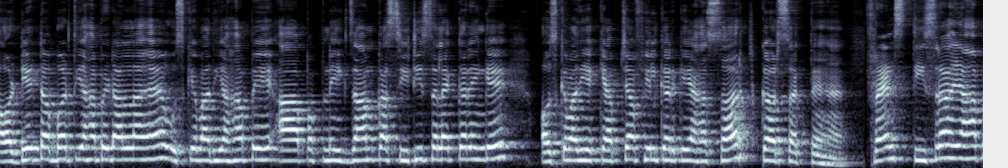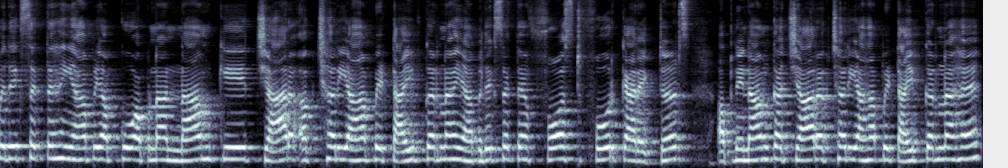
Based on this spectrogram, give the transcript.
और डेट ऑफ़ बर्थ यहाँ पे डालना है, उसके बाद यहाँ पे आप अपने एग्ज़ाम का सिटी सेलेक्ट करेंगे और उसके बाद ये कैप्चा फिल करके यहाँ सर्च कर सकते हैं। फ्रेंड्स तीसरा यहाँ पे देख सकते हैं, यहाँ पे आपको अपना नाम के चार अक्षर यहाँ पे टाइप करना है, यहाँ पे देख सकते हैं फ़र्स्ट फोर कैरेक्टर्स अपने नाम का चार अक्षर यहाँ पे टाइप करना है,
